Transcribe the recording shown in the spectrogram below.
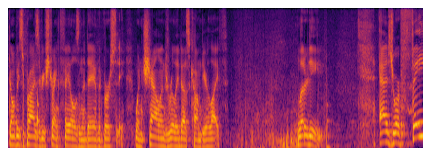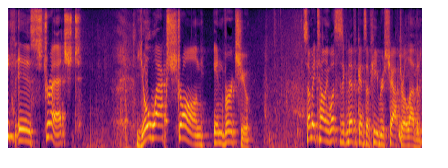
don't be surprised if your strength fails in the day of adversity when challenge really does come to your life. Letter D. As your faith is stretched, you'll wax strong in virtue. Somebody tell me what's the significance of Hebrews chapter 11?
